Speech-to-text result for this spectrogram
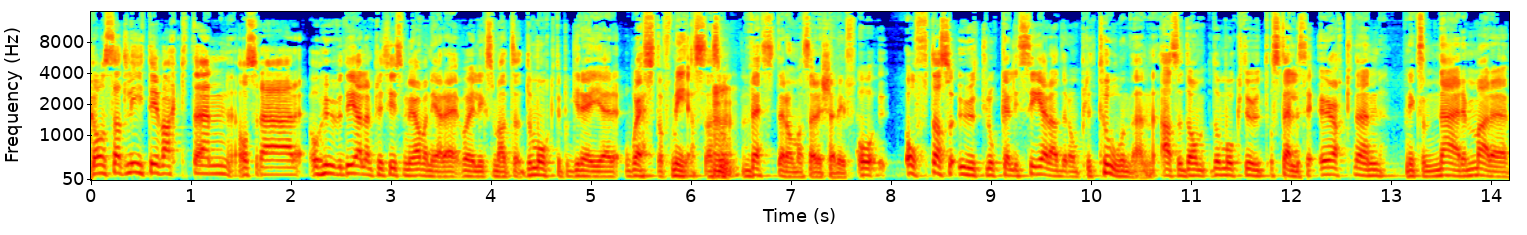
de satt lite i vakten och sådär. Och huvuddelen, precis som jag var nere, var ju liksom att de åkte på grejer west of Mes, alltså mm. väster om Masari Sharif. Och ofta så utlokaliserade de plutonen. Alltså de, de åkte ut och ställde sig i öknen, liksom närmare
